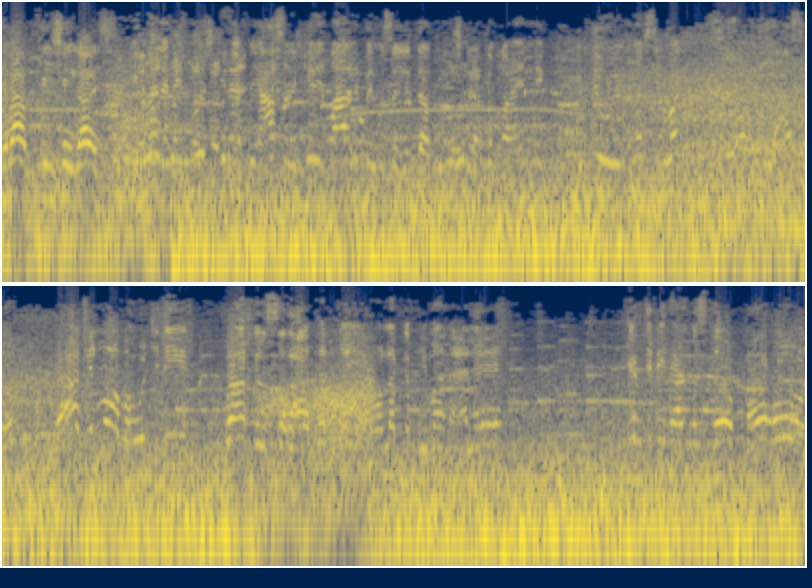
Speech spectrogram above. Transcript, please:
شباب في شيء لك المشكلة في عصر الكل طالب بالمستجدات والمشكلة الكبرى انك يبدو في نفس الوقت في عصر. هاك الموضه والجديد فاخر الصرعات تتغير ولا ابقى في مانع عليه. كيف تبين هالمسلوب ما هو.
